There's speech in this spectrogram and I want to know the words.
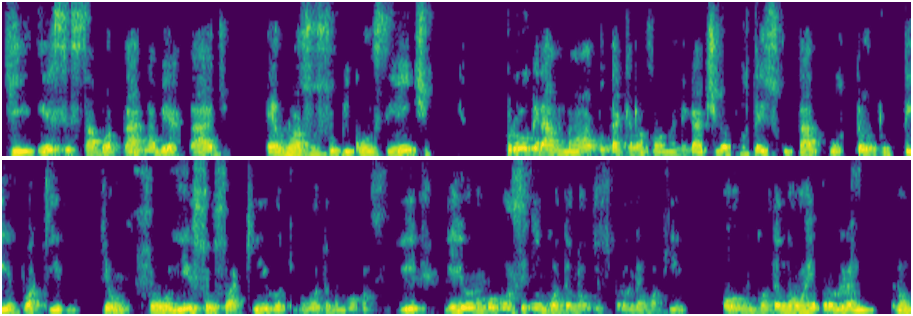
que esse sabotar, na verdade, é o nosso subconsciente programado daquela forma negativa por ter escutado por tanto tempo aquilo. Que eu sou isso, eu sou aquilo, aquilo outro, eu não vou conseguir. E eu não vou conseguir enquanto eu não desprogramo aquilo. Ou enquanto eu não reprogramo. Eu não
